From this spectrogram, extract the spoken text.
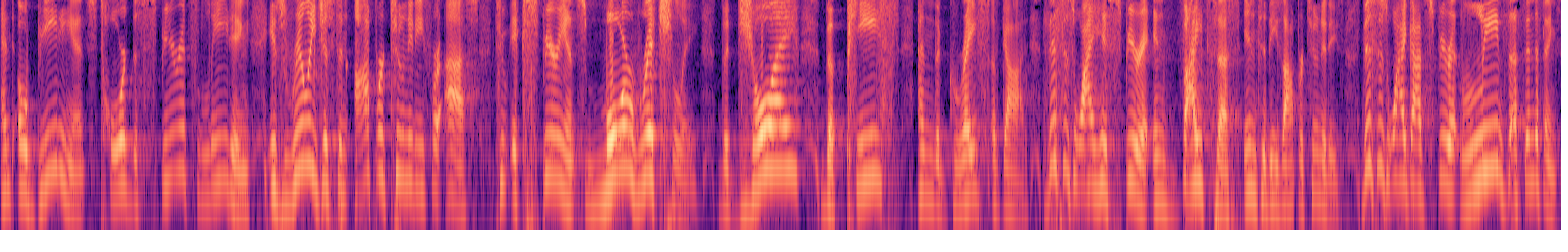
And obedience toward the Spirit's leading is really just an opportunity for us to experience more richly the joy, the peace, and the grace of God. This is why His Spirit invites us into these opportunities. This is why God's Spirit leads us into things.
